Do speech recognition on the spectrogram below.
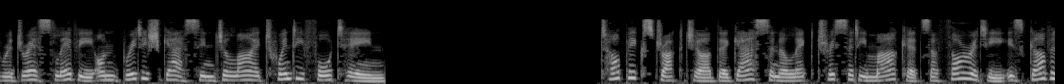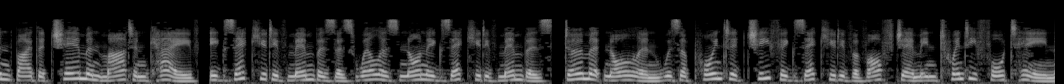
redress levy on British Gas in July 2014. Topic structure The Gas and Electricity Markets Authority is governed by the Chairman Martin Cave, executive members as well as non-executive members. Dermot Nolan was appointed Chief Executive of Ofgem in 2014.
